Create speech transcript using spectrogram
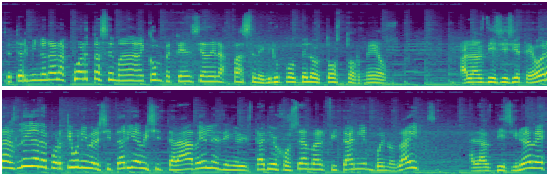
se terminará la cuarta semana de competencia de la fase de grupos de los dos torneos. A las 17 horas, Liga Deportiva Universitaria visitará a Vélez en el Estadio José Amalfitani en Buenos Aires. A las 19,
